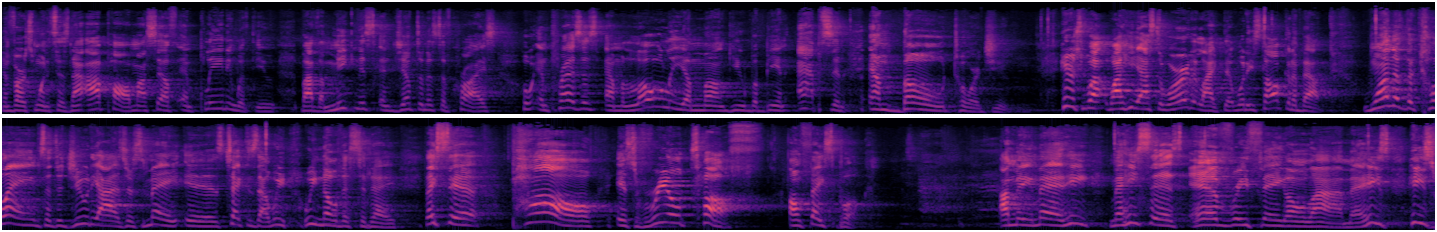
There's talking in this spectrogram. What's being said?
in verse 1. It says, Now I, Paul, myself, am pleading with you by the meekness and gentleness of Christ, who in presence am lowly among you, but being absent am bold towards you. Here's why, why he has to word it like that, what he's talking about. One of the claims that the Judaizers made is check this out, we, we know this today. They said, Paul is real tough on Facebook. I mean, man, he man, he says everything online, man. He's he's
